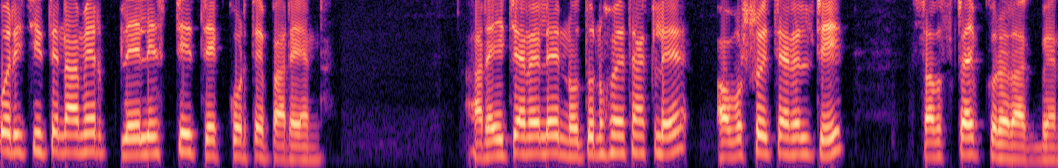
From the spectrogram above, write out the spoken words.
পরিচিতি নামের প্লেলিস্টটি চেক করতে পারেন। আর এই চ্যানেলে নতুন হয়ে থাকলে অবশ্যই চ্যানেলটি সাবস্ক্রাইব করে রাখবেন।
